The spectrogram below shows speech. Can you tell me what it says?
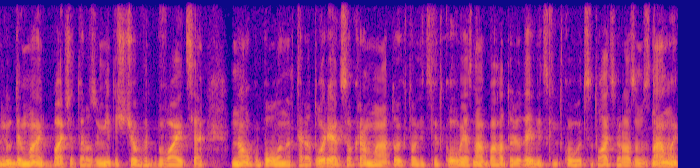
Люди мають бачити, розуміти, що відбувається на окупованих територіях. Зокрема, той, хто відслідковує, я знаю, багато людей відслідковують ситуацію разом з нами,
